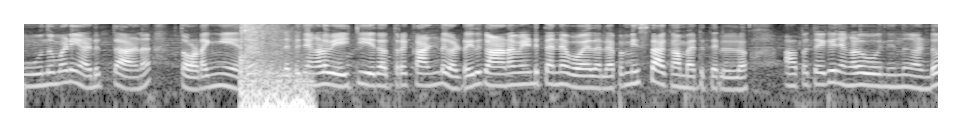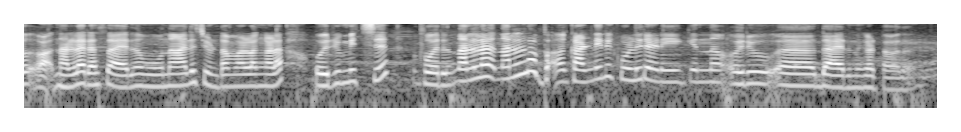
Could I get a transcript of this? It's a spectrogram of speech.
മൂന്ന് മണി അടുത്താണ് തുടങ്ങിയത്. എന്നിട്ട് ഞങ്ങൾ വെയിറ്റ് ചെയ്ത് അത്ര കണ്ടു കേട്ടോ. ഇത് കാണാൻ വേണ്ടി തന്നെ പോയതല്ലേ അപ്പം മിസ്സാക്കാൻ പറ്റത്തില്ലല്ലോ. അപ്പോഴത്തേക്ക് ഞങ്ങൾ പോയി നിന്ന് കണ്ടു. നല്ല രസമായിരുന്നു. മൂന്നാൽ ചുണ്ടൻ വള്ളങ്ങൾ ഒരുമിച്ച് പോരുന്നു. നല്ല നല്ല കണ്ണിന് കുളിരണിയിക്കുന്ന ഒരു ഇതായിരുന്നു കേട്ടോ അത്. that.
